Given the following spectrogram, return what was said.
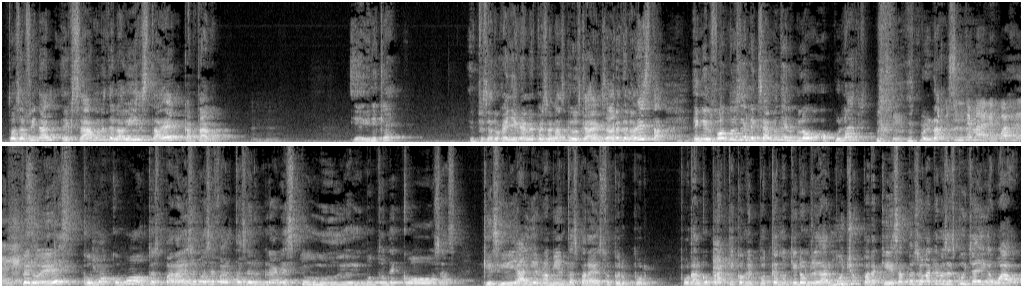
Entonces al final, exámenes de la vista en Cartago. Uh ¿Y ahí viene qué? Empezaron a llegarle personas que buscaban exámenes de la vista. En el fondo es el examen del globo ocular. Sí. ¿Verdad? Es un tema de lenguaje del éxito. Pero es cómo acomodo. Entonces para eso no hace falta hacer un gran estudio y un montón de cosas. Que sí hay herramientas para esto, pero por por algo práctico en el podcast no quiero enredar mucho para que esa persona que nos escucha diga, wow,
